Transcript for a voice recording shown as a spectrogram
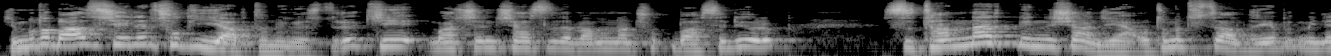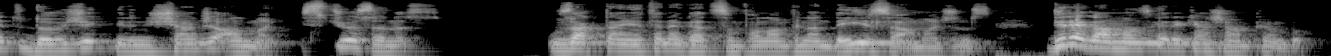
Şimdi bu da bazı şeyleri çok iyi yaptığını gösteriyor ki maçların içerisinde ben bundan çok bahsediyorum. Standart bir nişancı yani otomatik saldırı yapıp milleti dövecek bir nişancı almak istiyorsanız uzaktan yetenek atsın falan filan değilse amacınız direkt almanız gereken şampiyon bu.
